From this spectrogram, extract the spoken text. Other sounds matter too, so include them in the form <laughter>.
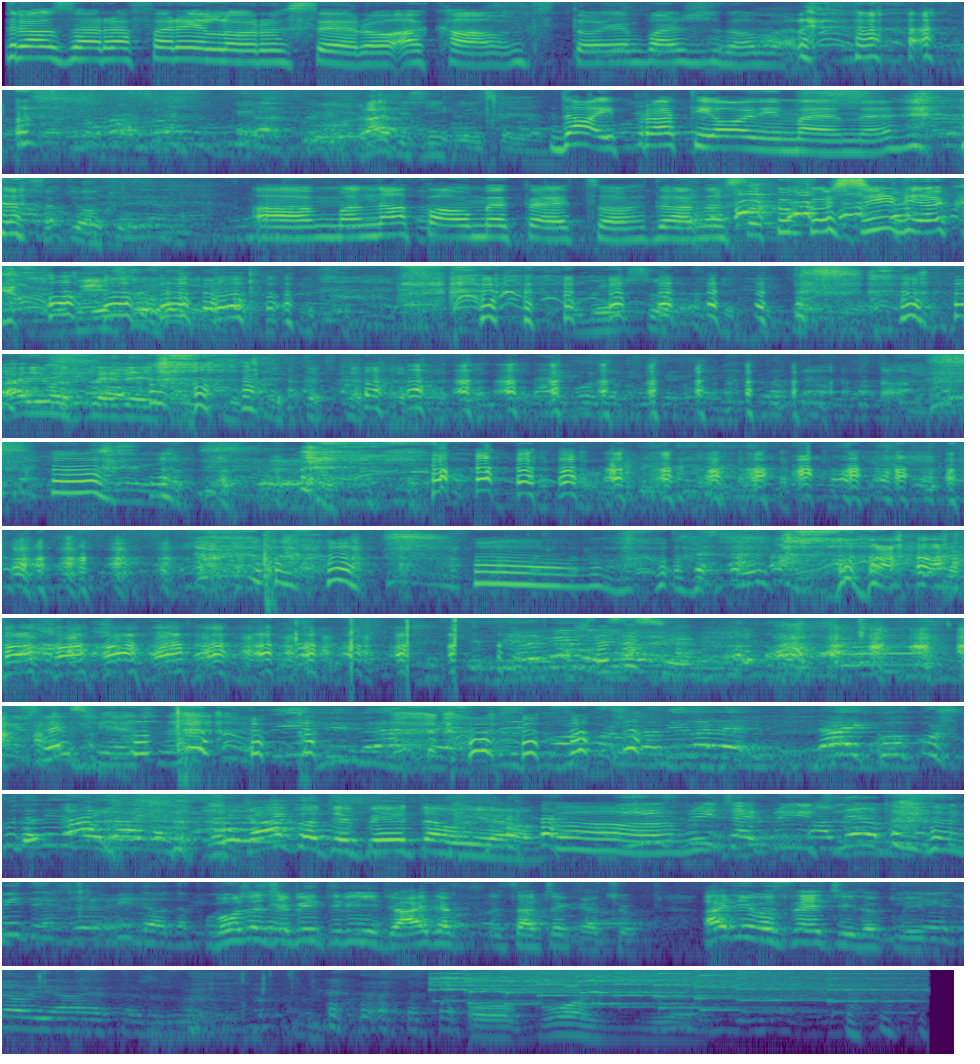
Pozdrav za Raffaello Rosero account, to je baš dobar. Pratiš njih na Instagram? Da, i prati on i mene. Šta ti? <laughs> A, ma napao me peto danas u kokošidjaku. Pomešao te. Pomešao te. Hajdemo sljedeći. <laughs> Šta se smije? Šta je smiješno? Sipi, brate, ti kokoška, Milane, daj kokošku da vidimo dalje. Kako te peta ujeo? Ispričaj priču. Ali ne, pa nisi vidio video da pusti. Možda će biti video, ajde sačekat ću. Ajde idemo sljedeći video klip. Nije dao jaja, kaže. O Bože.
